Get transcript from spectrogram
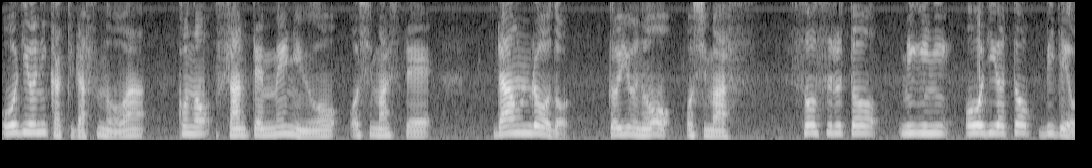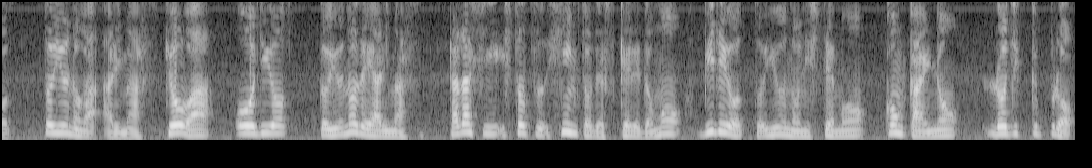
オーディオに書き出すのはこの3点メニューを押しましてダウンロードというのを押します。そうすると右にオーディオとビデオというのがあります。今日はオーディオというのでやります。ただし一つヒントですけれどもビデオというのにしても今回の Logic Pro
